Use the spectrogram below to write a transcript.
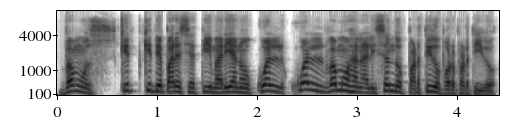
Vamos, ¿qué, ¿qué, te parece a ti, Mariano? ¿Cuál, ¿Cuál vamos analizando partido por partido?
